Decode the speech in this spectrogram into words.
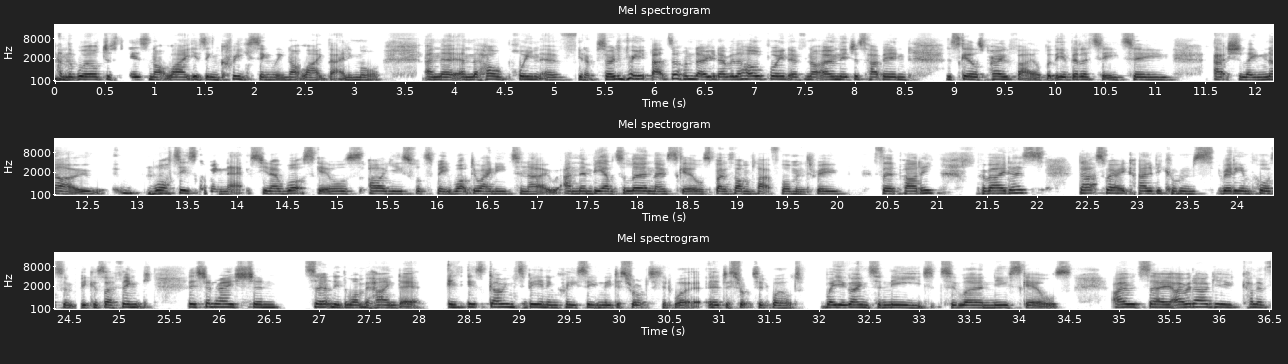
Mm-hmm. And the mm-hmm. world just is not like is increasingly not like that anymore. And the and the whole point of, you know, sorry to bring it back to Hundo, you know, but the whole point of not only just having the skills profile, but the ability to actually know mm-hmm. what is coming next, you know, what skills are useful to me, what do I need to know, and then be able to learn those skills both on platform and through third party providers. That's where it kind of becomes really important because I think this generation, certainly the one behind it, it's going to be an increasingly disrupted, uh, disrupted world where you're going to need to learn new skills. I would say, I would argue, kind of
